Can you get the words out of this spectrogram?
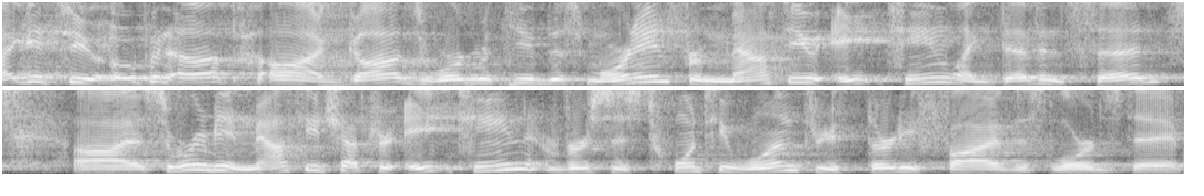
I get to open up uh, God's word with you this morning from Matthew 18, like Devin said. Uh, so we're going to be in Matthew chapter 18, verses 21 through 35 this Lord's Day.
